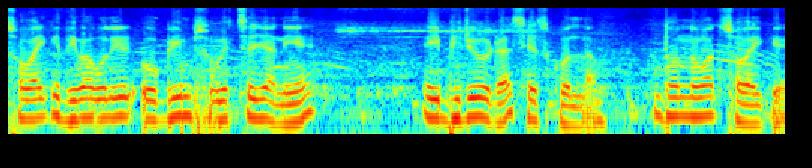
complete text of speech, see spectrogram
সবাইকে দীপাবলির অগ্রিম শুভেচ্ছা জানিয়ে এই ভিডিওটা শেষ করলাম। ধন্যবাদ সবাইকে।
